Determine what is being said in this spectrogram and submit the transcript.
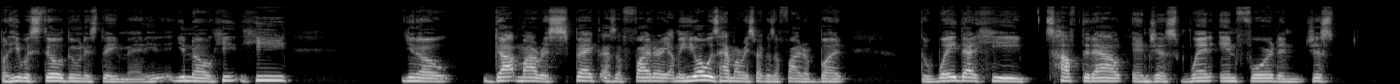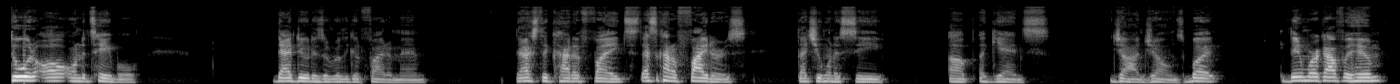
but he was still doing his thing, man. He, you know, he he, you know, got my respect as a fighter. I mean, he always had my respect as a fighter, but the way that he toughed it out and just went in for it and just threw it all on the table, that dude is a really good fighter, man. That's the kind of fights, that's the kind of fighters that you want to see up against Jon Jones. But didn't work out for him.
